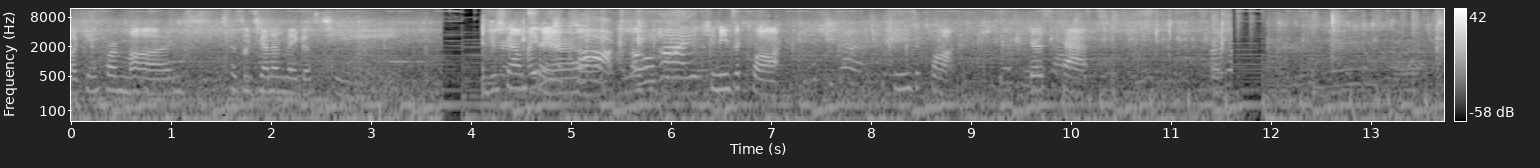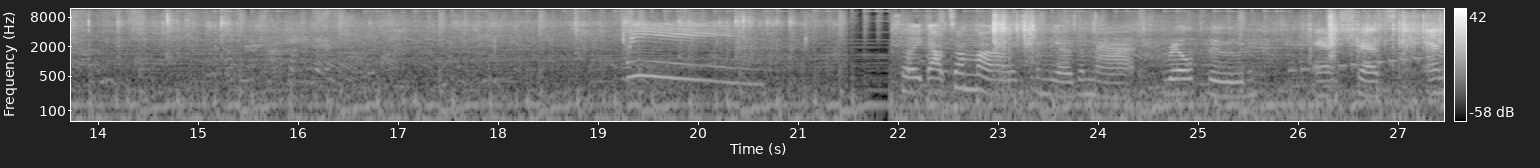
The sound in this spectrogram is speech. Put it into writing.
Looking for mugs because he's gonna make us tea. I just found Sarah. Oh, hi. She needs a clock. She needs a clock. There's Kat. Whee! So I got some mugs, some yoga mat, real food, and chips, and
